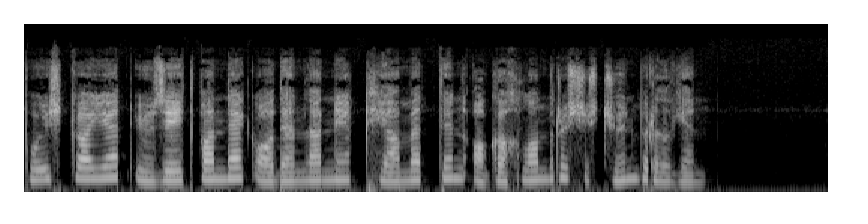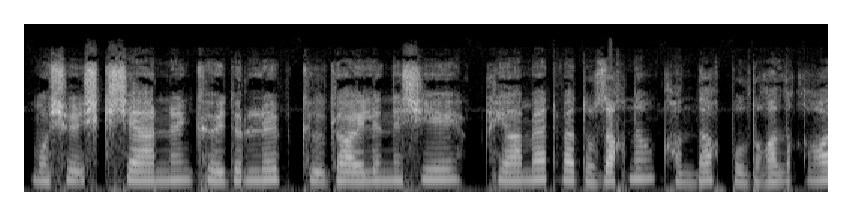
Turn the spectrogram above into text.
Bu hikoyat o'zi aytgandek odamlarni qiyomatdan ogohlantirish uchun berilgan. مۇشۇ ئىككى شەھەرنىڭ كۆيدۈرۈلۈپ كۈلگە ئايلىنىشى قىيامەت ۋە دوزاخنىڭ قانداق بولىدىغانلىقىغا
